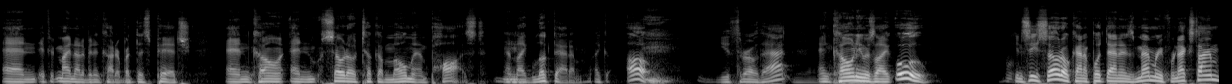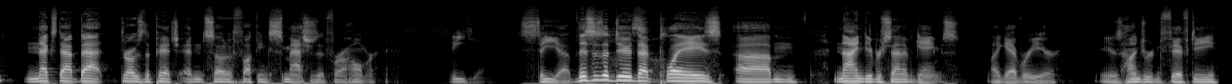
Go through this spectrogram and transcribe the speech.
And if it might not have been a cutter, but this pitch, and Cone and Soto took a moment and paused and like looked at him, like, "Oh, you throw that?" And Coney was like, "Ooh, You can see Soto kind of put that in his memory for next time. Next at bat, throws the pitch, and Soto fucking smashes it for a homer. See ya. See ya. This is a dude that plays um, 90% of games, like every year. He is 150,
